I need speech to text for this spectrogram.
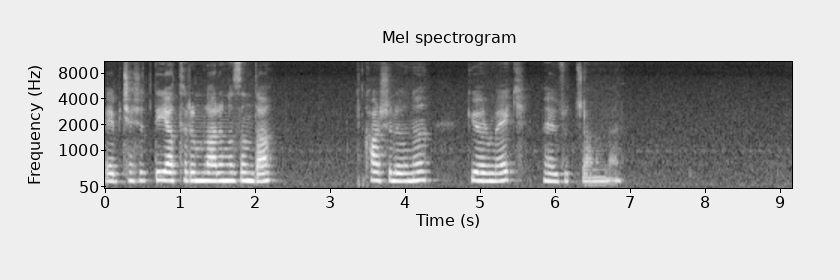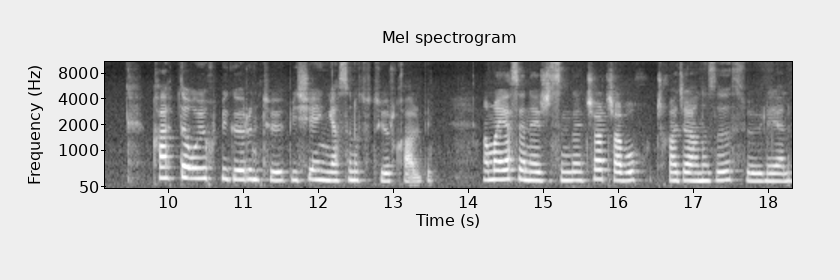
E, çeşitli yatırımlarınızın da karşılığını görmek mevcut canım ben. Kalpte oyuk bir görüntü, bir şeyin yasını tutuyor kalbin. Ama yas enerjisinden çarçabuk çıkacağınızı söyleyelim.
